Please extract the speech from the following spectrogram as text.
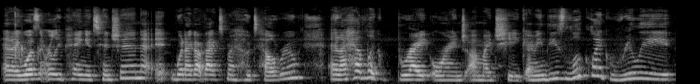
and I wasn't really paying attention eh, when I got back to my hotel room, and I had like bright orange on my cheek. I mean, these look like really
